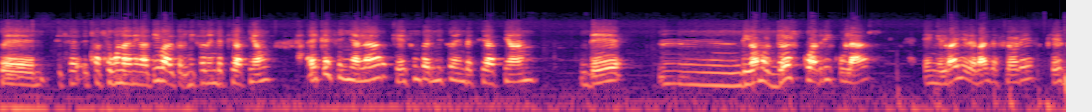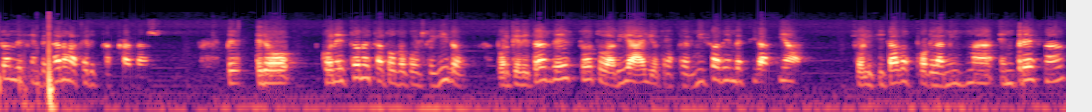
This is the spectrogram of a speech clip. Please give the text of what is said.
esta segunda negativa, el permiso de investigación, hay que señalar que es un permiso de investigación de, mm, digamos, dos cuadrículas en el Valle de Valdeflores, que es donde se empezaron a hacer estas catas. Pero con esto no está todo conseguido porque detrás de esto todavía hay otros permisos de investigación solicitados por la misma empresa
